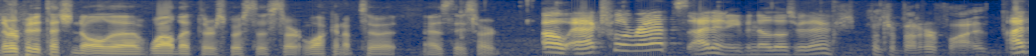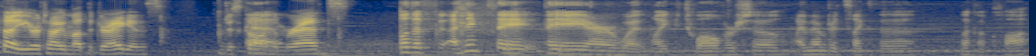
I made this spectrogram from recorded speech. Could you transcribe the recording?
Never paid attention to all the wildlife that are supposed to start walking up to it as they start. Oh, actual rats? I didn't even know those were there. Bunch of butterflies. I thought you were talking about the dragons. I'm just calling Uh, them rats. Well, the, f- I think they they are what like twelve or so. I remember it's like the like a clock.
